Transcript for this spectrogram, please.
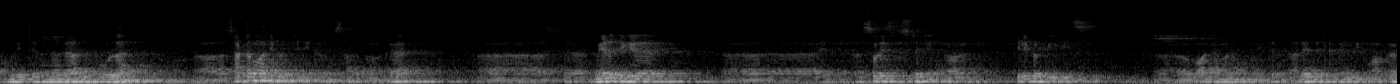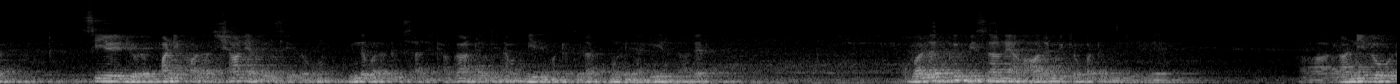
முன்வைத்திருந்தார். அதுபோல் ஆஹ், சட்டமாதிபர் திணைக்களம் சார்பாக மேலதிக சொலிசிஸ்டர் ஜெனரல் திலீப பீரிஸ் வாதங்களை முன்வைத்திருந்தார் இதற்கு மேலதிகமாக சிஐடியோட பணிப்பாளர் ஷானியா செய்தவும் இந்த வழக்கு விசாரணைக்காக அன்றைய தினம் நீதிமன்றத்தில் முன்னிலையாகி இருந்தார். வழக்கு விசாரணை ஆரம்பிக்கப்பட்டதிலிருந்து ரணிலோட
